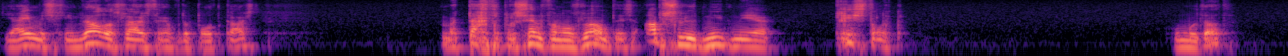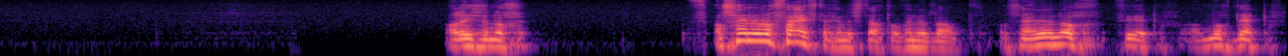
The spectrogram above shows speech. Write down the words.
Jij misschien wel als luisteraar van de podcast. Maar 80% van ons land is absoluut niet meer christelijk. Hoe moet dat? Al is er nog. Al zijn er nog 50 in de stad of in het land. Al zijn er nog 40, al nog 30.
